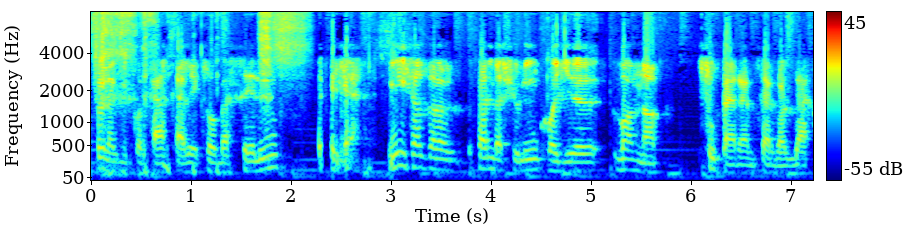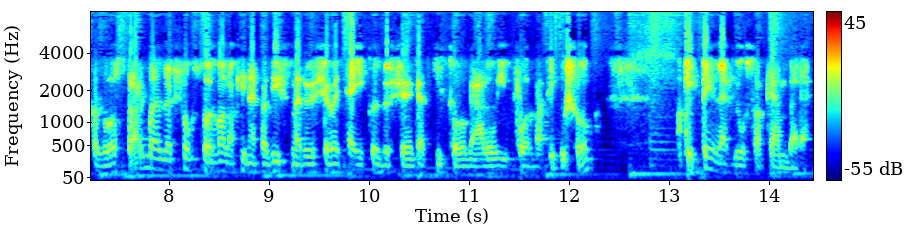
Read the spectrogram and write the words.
főleg mikor KKV-król beszélünk. Ugye, mi is azzal szembesülünk, hogy vannak szuperrendszergazdák az országban, ezek sokszor valakinek az ismerőse vagy helyi közösségeket kiszolgáló informatikusok, akik tényleg jó szakemberek.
